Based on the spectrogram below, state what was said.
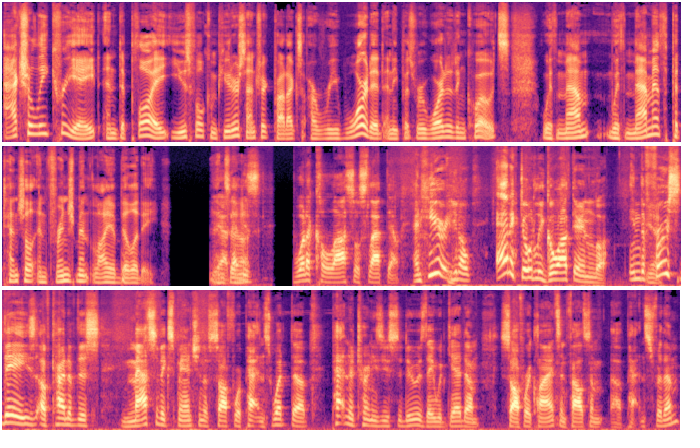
actually create and deploy useful computer-centric products are rewarded, and he puts "rewarded" in quotes, with mam- with mammoth potential infringement liability. And Yeah, so- that is what a colossal slapdown. And here, you know, anecdotally, go out there and look. In the Yeah. first days of kind of this massive expansion of software patents, what uh, patent attorneys used to do is they would get um, software clients and file some uh, patents for them.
